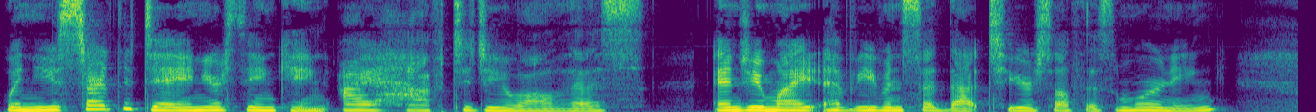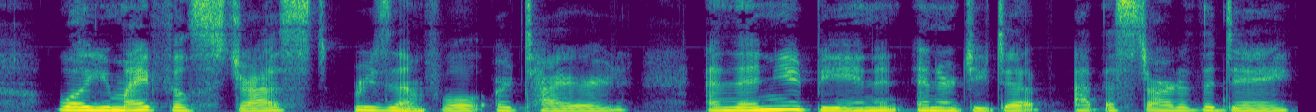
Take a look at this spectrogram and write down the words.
When you start the day and you're thinking, I have to do all this, and you might have even said that to yourself this morning, well, you might feel stressed, resentful, or tired, and then you'd be in an energy dip at the start of the day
